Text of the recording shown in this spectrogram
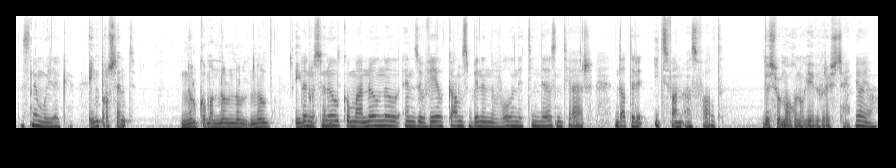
Dat is een moeilijke. 1% 0,0001% Een 0,00 en zoveel kans binnen de volgende 10.000 jaar dat er iets van asfalt. Dus we mogen nog even gerust zijn. Ja, ja.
